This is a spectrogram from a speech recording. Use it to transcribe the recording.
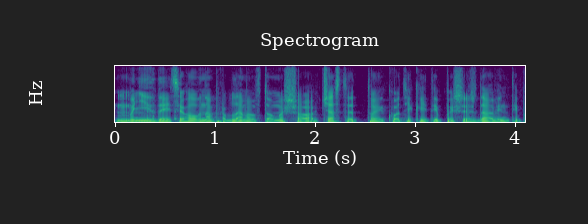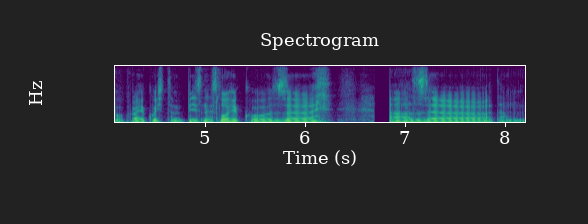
мені здається, головна проблема в тому, що часто той код, який ти пишеш, да, він, типу, про якусь там бізнес-логіку з з там,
